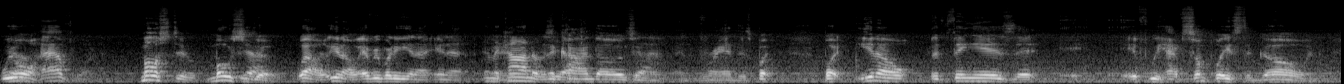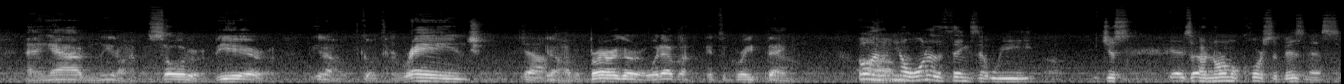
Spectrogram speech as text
We Yeah. all have one. Most do. Most do. Well, you know, everybody in a in a In the condos, in the condos and, and verandas. But but you know, the thing is that if we have some place to go and hang out and you know have a soda or a beer, or you know, go to the range, Yeah. you know, have a burger or whatever, it's a great thing. Well, and Um, you know, one of the things that we just as our normal course of business,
